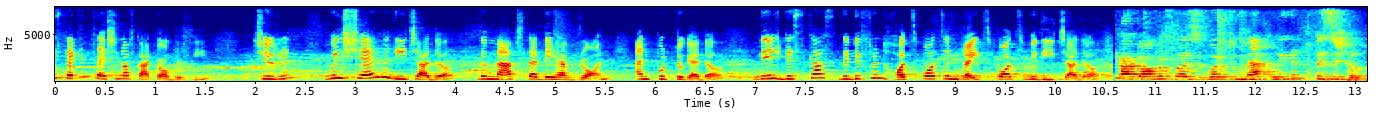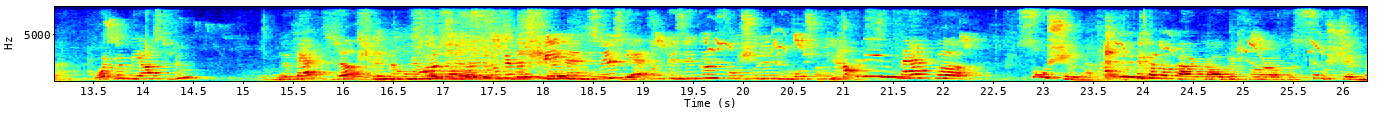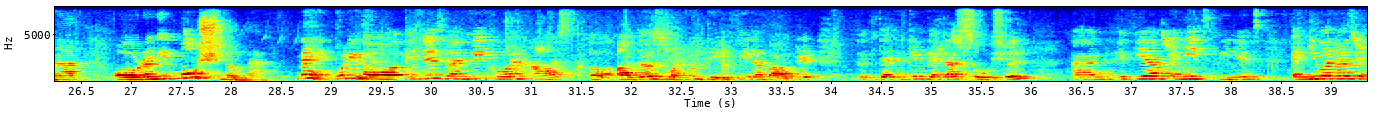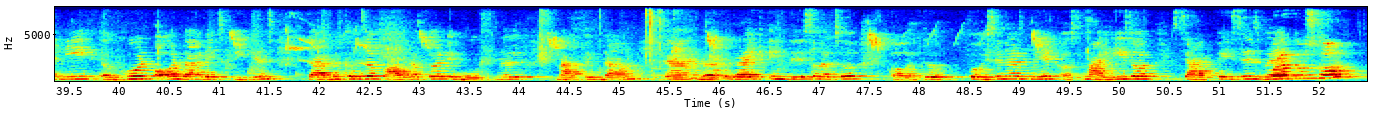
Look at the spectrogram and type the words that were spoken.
session of cartography, children will share with each other the maps that they have drawn and put together. They'll discuss the different hotspots and bright spots with each other. Cartographers were to map only the physical map. What were we asked to do? Look at the We were supposed to look at the three lenses, Yes. the physical, social and emotional. How do you map a social map? How do you become a cartographer of a social map or an emotional map? Meh, what do you think? Uh, it is when we go and ask uh, others what do they feel about it, th- then we can get our social. And if we have any experience, anyone has any uh, good or bad experience, that becomes a part of our emotional mapping down. And uh, like in this also, uh, the person has made uh, smileys or sad faces What are those called?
